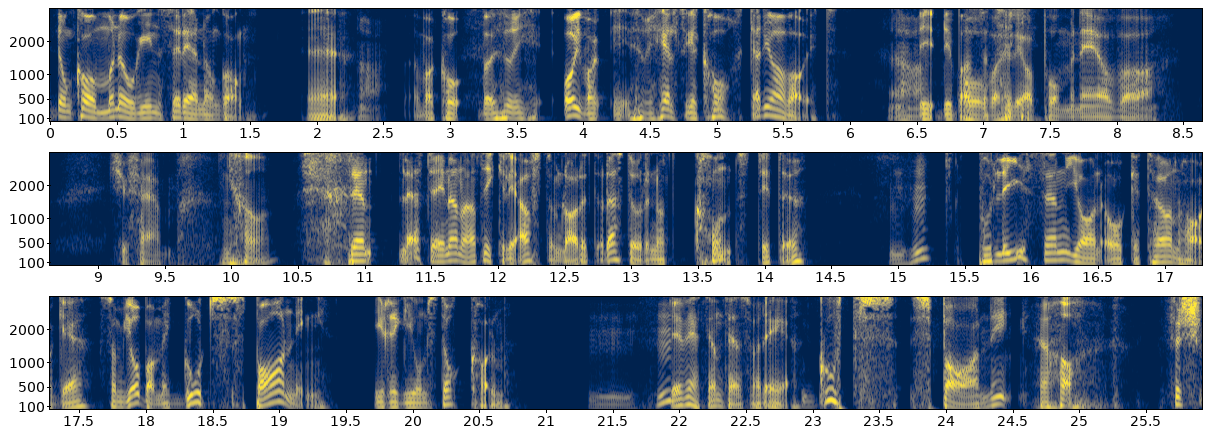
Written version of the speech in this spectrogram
De kommer nog inse det någon gång. Eh, Ja. vad, vad, hur, oj, vad, hur helsike korkad jag har varit. Ja. Det- det är bara och vad höll jag på med när jag var 25? Ja. Sen läste jag en annan artikel i Aftonbladet och där stod det något konstigt. Du. Mhm. Polisen Jan-Åke Törnhage som jobbar med godsspaning i Region Stockholm. Mhm. Det vet jag inte ens vad det är. Godsspaning. Ja. Förs-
